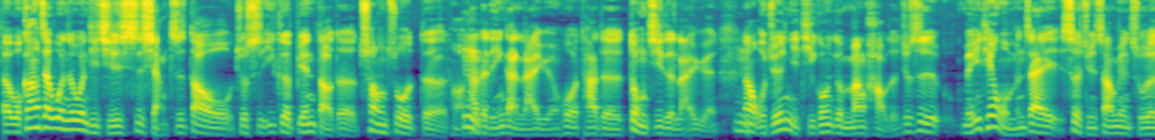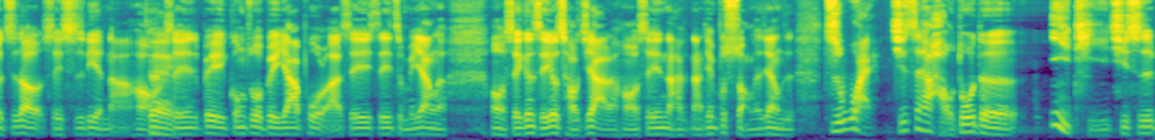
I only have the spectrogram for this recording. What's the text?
呃，我刚刚在问这个问题，其实是想知道，就是一个编导的创作的哈，他的灵感来源或他的动机的来源。嗯、那我觉得你提供一个蛮好的，就是每一天我们在社群上面，除了知道谁失恋啦，哈，谁被工作被压迫了，谁谁怎么样了，哦，谁跟谁又吵架了，哈，谁哪哪天不爽了这样子之外，其实还有好多的议题，其实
